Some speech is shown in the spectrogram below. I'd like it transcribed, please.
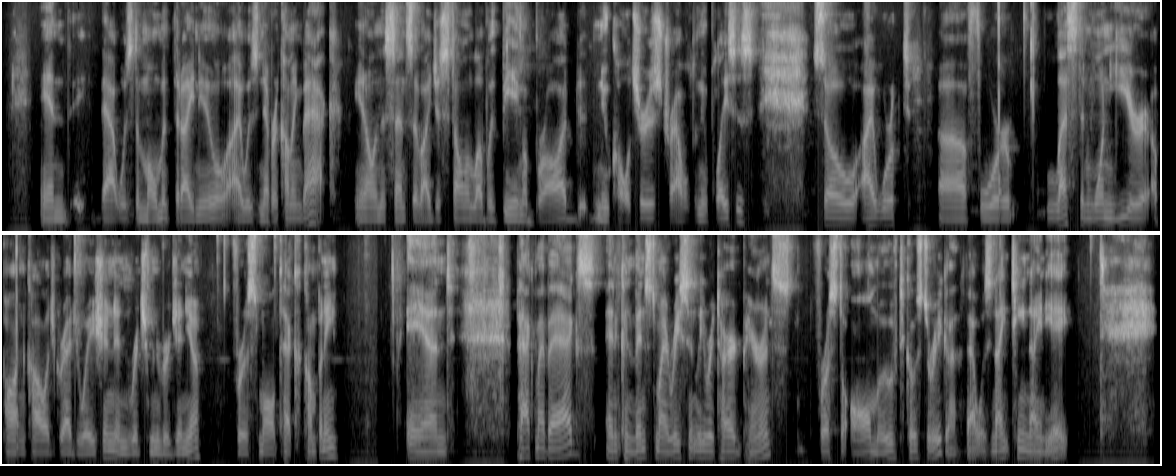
And that was the moment that I knew I was never coming back, you know, in the sense of I just fell in love with being abroad, new cultures, travel to new places. So I worked uh, for less than one year upon college graduation in Richmond, Virginia, for a small tech company. And packed my bags and convinced my recently retired parents for us to all move to Costa Rica. That was 1998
